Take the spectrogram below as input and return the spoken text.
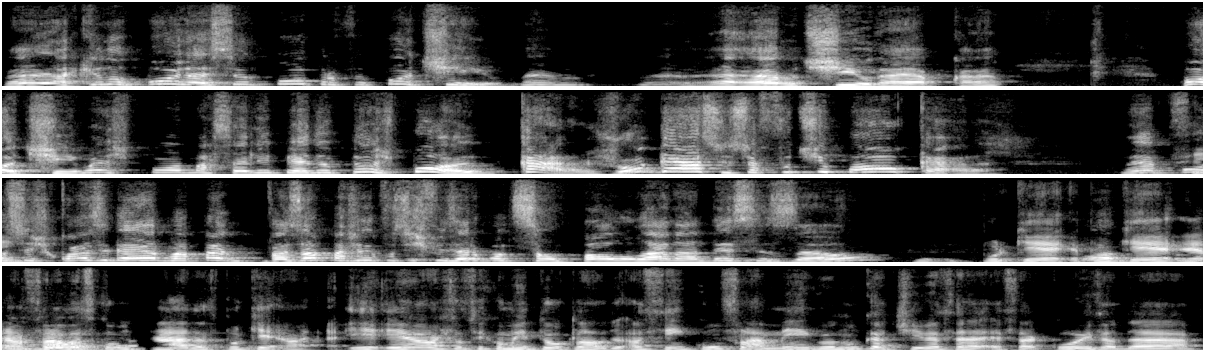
Né? Aquilo, pô, já pô, prof... pô, tio, né? É, era o tio na época, né? Pô, tio, mas, pô, Marcelinho perdeu pelos. Pô, cara, jogaço, isso é futebol, cara. Né? Pô, Sim. vocês quase ganharam. Rapaz, fazer uma partida que vocês fizeram contra São Paulo lá na decisão. Porque, porque Pô, era favas contadas. Porque, e, eu acho que você comentou, Cláudio, assim, com o Flamengo, eu nunca tive essa, essa coisa da,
